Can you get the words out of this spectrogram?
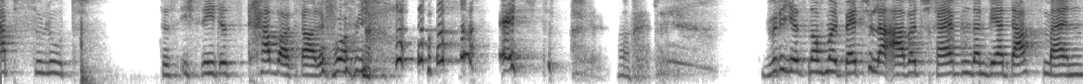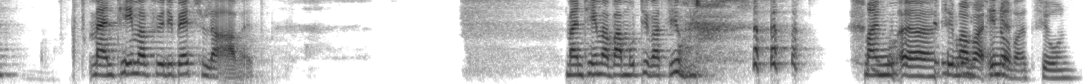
Absolut. Das, ich sehe das Cover gerade vor mir. Echt. Würde ich jetzt nochmal Bachelorarbeit schreiben, dann wäre das mein, mein Thema für die Bachelorarbeit. Mein Thema war Motivation. Mein äh, Thema war Innovation.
